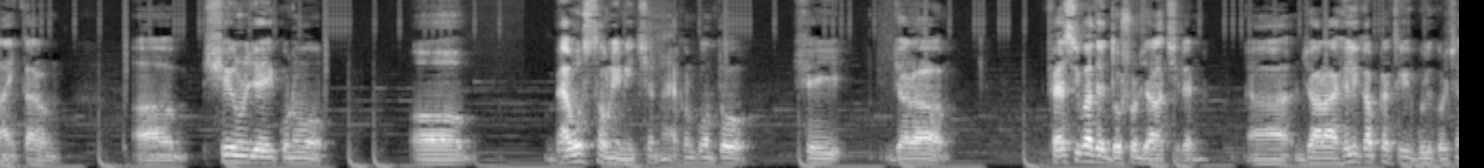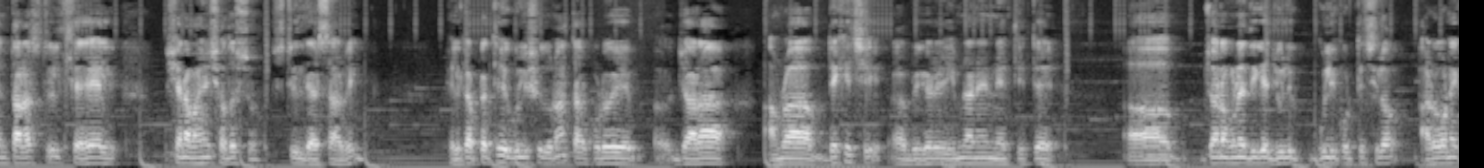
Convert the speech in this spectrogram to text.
নাই, কারণ সে অনুযায়ী কোনো ব্যবস্থা উনি নিচ্ছেন না। এখন পর্যন্ত সেই যারা ফ্যাসিবাদের দোসর যারা ছিলেন যারা হেলিকপ্টার থেকে গুলি করেছেন, তারা স্টিল সেনাবাহিনীর সদস্য স্টিল দেয়ার সার্ভিং হেলিকপ্টার থেকে গুলি শুধু না, তারপরে যারা আমরা দেখেছি ব্রিগেডিয়ার ইমরানের নেতৃত্বে জনগণের দিকে গুলি করতেছিল। আরও অনেক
